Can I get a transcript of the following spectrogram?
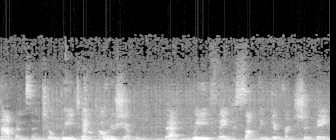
happens until we take ownership that we think something different should be.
